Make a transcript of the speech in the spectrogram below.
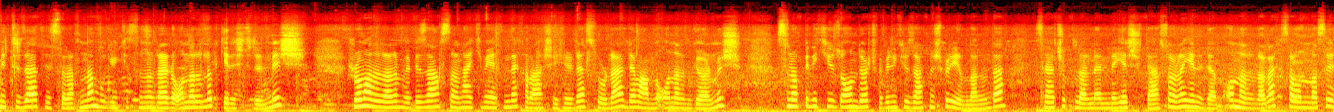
Mitridates tarafından bugünkü sınırlarla onarılıp geliştirilmiş. Romalıların ve Bizansların hakimiyetinde kalan şehirde surlar devamlı onarım görmüş. Sinop 1214 ve 1261 yıllarında Selçukluların eline geçtikten sonra yeniden onarılarak savunması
